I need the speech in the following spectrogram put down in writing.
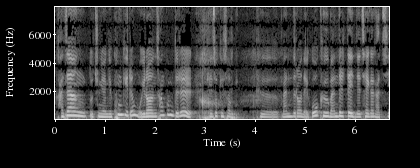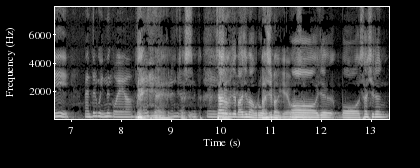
가장 또 중요한 게 콩기름 뭐 이런 상품들을 계속해서 그 만들어내고 그 만들 때 이제 제가 같이 만들고 있는 거예요. 네, 네, 그런 일 좋습니다. 네. 자, 그럼 이제 마지막으로. 마지막이에요. 벌써. 어, 이제 뭐 사실은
